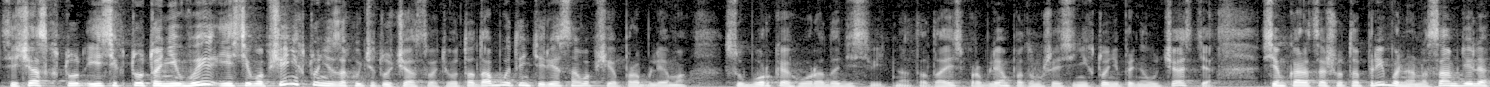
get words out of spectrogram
Сейчас, кто, если кто-то не вы, если вообще никто не захочет участвовать, вот тогда будет интересна вообще проблема с уборкой города действительно. Тогда есть проблема, потому что если никто не принял участие, всем кажется, что это прибыльно. На самом деле,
